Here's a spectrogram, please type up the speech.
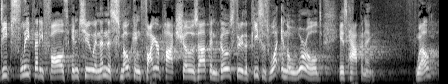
deep sleep that he falls into? And then this smoking fire pot shows up and goes through the pieces. What in the world is happening? Well,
